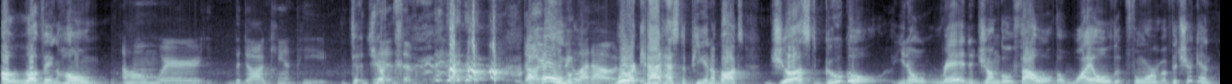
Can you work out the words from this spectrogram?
a loving home. a home where the dog can't pee D- It ju- has to- a dog has to home be let out where a cat has to pee in a box. Just Google, you know, red jungle fowl, the wild form of the chicken.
